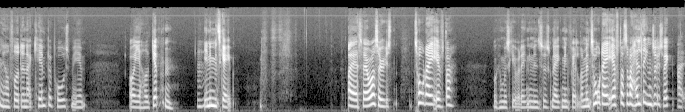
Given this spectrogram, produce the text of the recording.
Jeg havde fået den her kæmpe pose med hjem. Og jeg havde gemt den Mhm. mm-hmm. inde i mit skab. Og jeg svæver seriøst. To dage efter, Okay, måske var det egentlig mine søskende ikke mine forældre. Men to dage efter, så var halvdelen søs væk. Nej.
